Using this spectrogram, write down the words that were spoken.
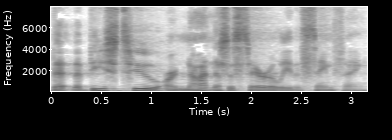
that, that these two are not necessarily the same thing.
